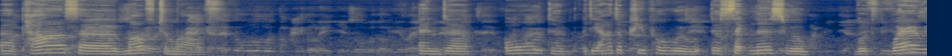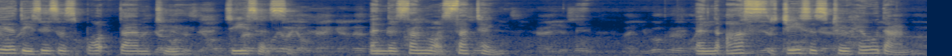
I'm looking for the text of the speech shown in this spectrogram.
uh, pass uh, mouth to mouth. And uh, all the, the other people will the sickness will with various diseases brought them to Jesus. And the sun was setting and asked Jesus to heal them.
